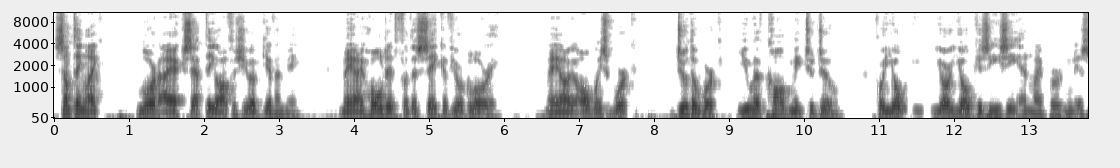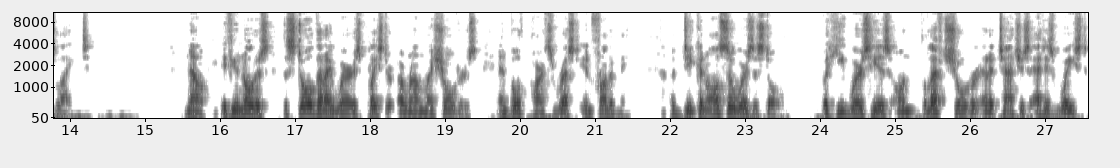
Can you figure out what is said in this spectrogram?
something like, Lord, I accept the office you have given me. May I hold it for the sake of your glory. May I always work, do the work you have called me to do for your, your yoke is easy and my burden is light. Now, if you notice, the stole that I wear is placed around my shoulders, and both parts rest in front of me. A deacon also wears a stole, but he wears his on the left shoulder and attaches at his waist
